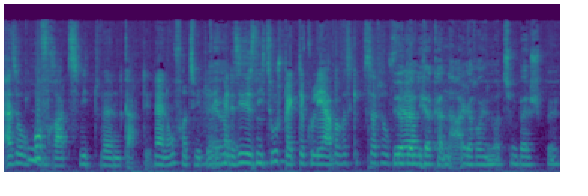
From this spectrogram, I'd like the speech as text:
Also genau. Hofratswitwen, Gattin, nein, Hofratswitwe. Ja. Ich meine, das ist jetzt nicht so spektakulär, aber was gibt es da so für... Bürgerlicher Kanalräumer zum Beispiel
